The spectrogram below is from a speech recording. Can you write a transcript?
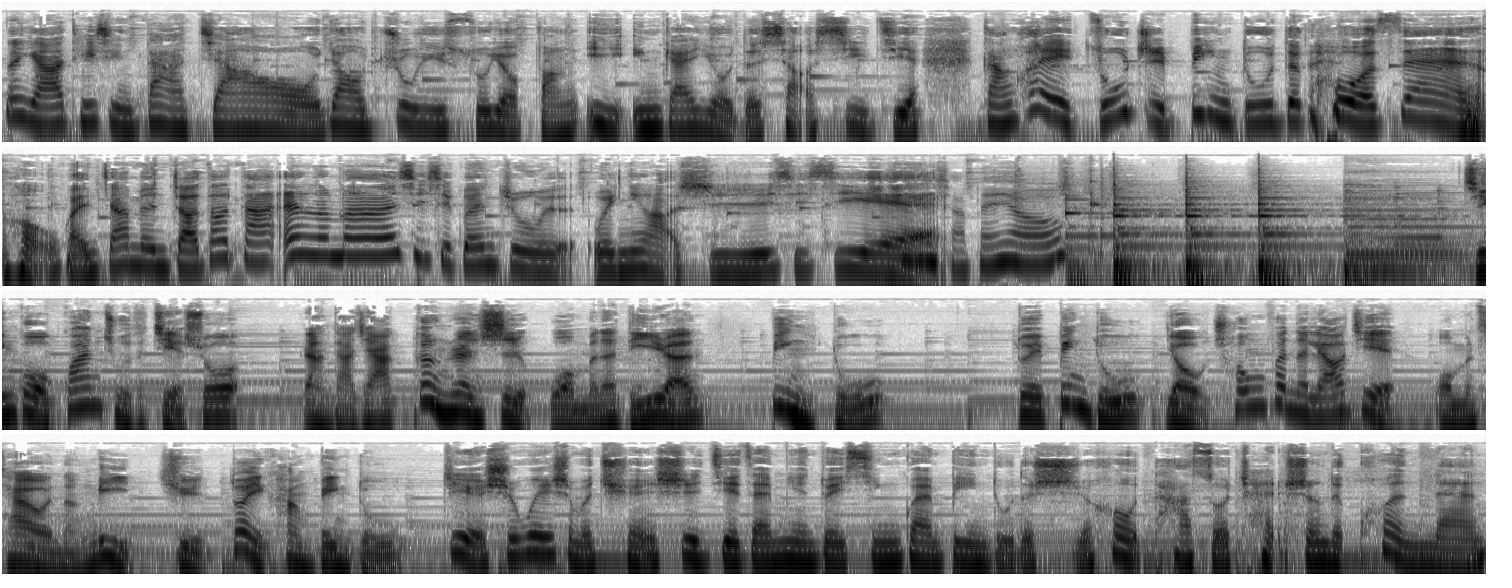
那也要提醒大家哦，要注意所有防疫应该有的小细节，赶快阻止病毒的扩散。哦，玩家们找到答案了吗？谢谢关注维尼老师，谢谢小朋友。经过关主的解说，让大家更认识我们的敌人——病毒。对病毒有充分的了解，我们才有能力去对抗病毒。这也是为什么全世界在面对新冠病毒的时候，它所产生的困难，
